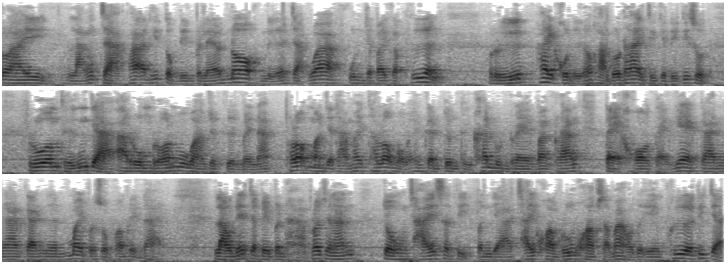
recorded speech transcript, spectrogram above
ไกลหลังจากพระอาทิตย์ตกดินไปแล้วนอกเหนือจากว่าคุณจะไปกับเพื่อน หรือให้คนอื่นเขาขับรถให้จึงจะดีที่สุด รวมถึงอย่าอารมณ์ร้อนวุ่นวามจนเกินไปนักเพราะมันจะทำให้ทะเลาะเบาะแว้งกันจนถึงขั้นรุนแรงบางครั้ง แต่คอแตกแยกการงานการเงินไม่ประสบความสำเร็จได้ เหล่านี้จะเป็นปัญหา เพราะฉะนั้นจงใช้สติปัญญาใช้ความรู้ความสามารถของตัวเอง เพื่อที่จะ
